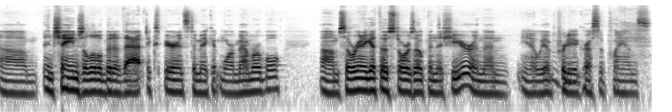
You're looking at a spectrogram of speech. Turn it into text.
um, and change a little bit of that experience to make it more memorable. Um, so we're going to get those stores open this year, and then you know we have pretty aggressive plans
